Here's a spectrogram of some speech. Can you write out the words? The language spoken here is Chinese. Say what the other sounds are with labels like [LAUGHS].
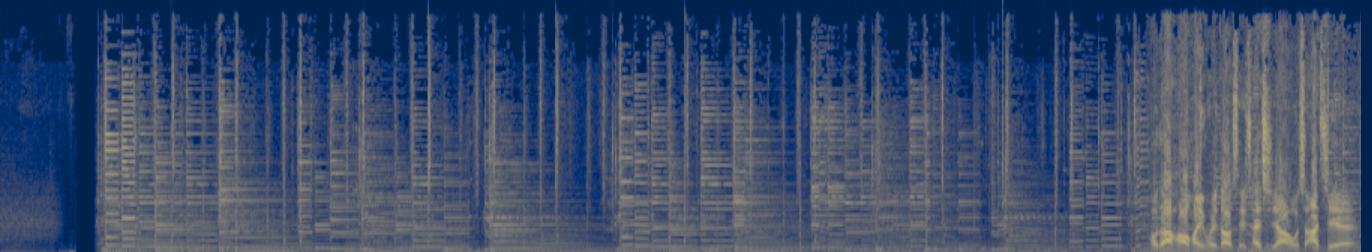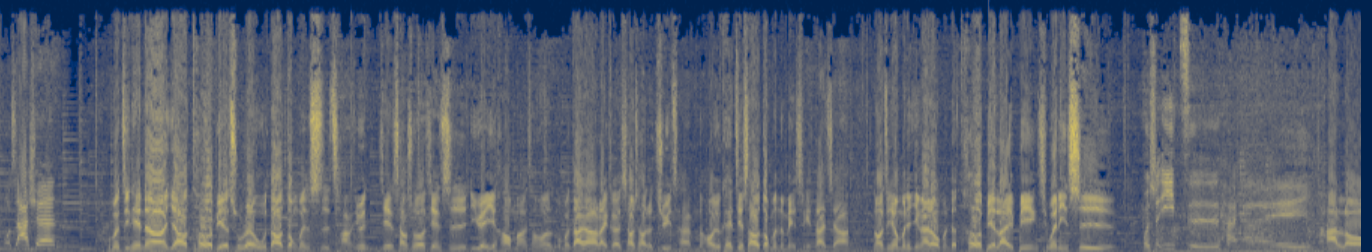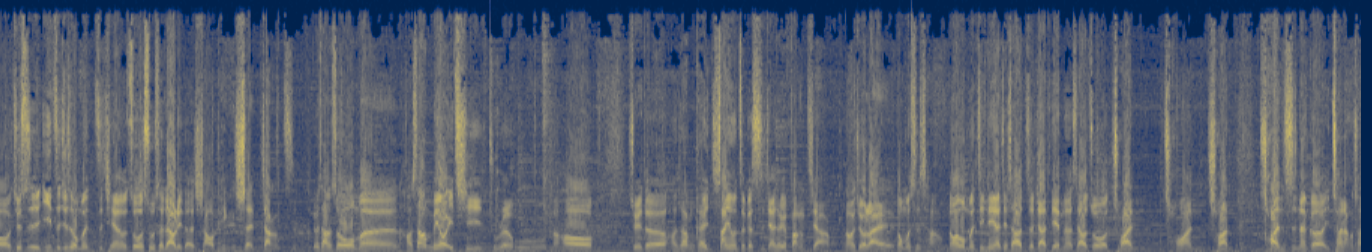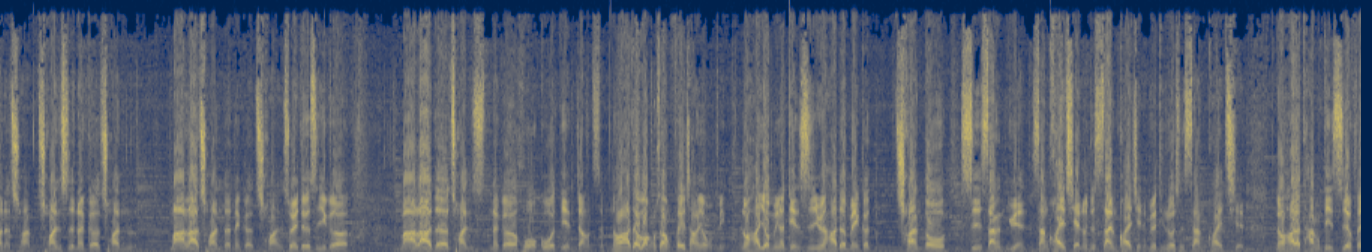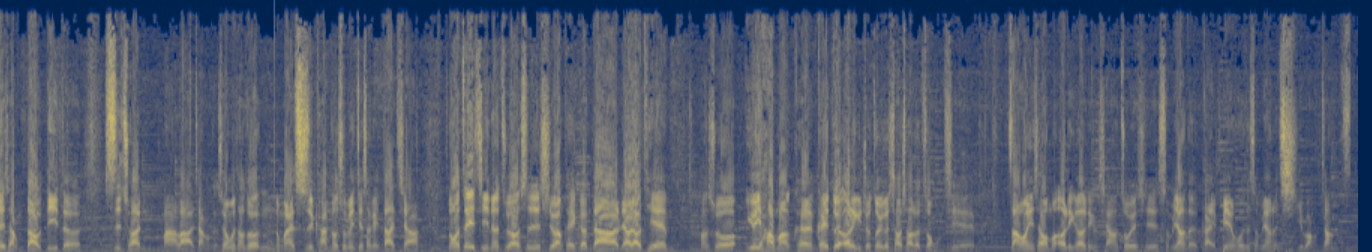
Hello，大家好，欢迎回到谁菜西啊，我是阿杰。我是阿轩，我们今天呢要特别出任务到东门市场，因为今天想说今天是一月一号嘛，想说我们大家来个小小的聚餐，然后又可以介绍东门的美食给大家。那今天我们就迎来了我们的特别来宾，请问您是我是一子，嗨嗨。？Hello，就是一子就是我们之前有做宿舍料理的小评审这样子，就想说我们好像没有一起出任务，然后。觉得好像可以善用这个时间，就可以放假，然后就来东门市场。然后我们今天要介绍的这家店呢，是叫做串串串串是那个一串两串的串，川是那个川麻辣川的那个川，所以这个是一个麻辣的串那个火锅店这样子。然后它在网络上非常有名，然后它有名的点是因为它的每个串都是三元三块钱哦，就三块钱，你没有听说是三块钱？然后它的汤底是非常道地的四川麻辣这样子，所以我们常说，嗯，我们来试试看，然后顺便介绍给大家。然后这一集呢，主要是希望可以跟大家聊聊天，好像说一月一号嘛，可能可以对二零一九做一个小小的总结，展望一下我们二零二零想要做一些什么样的改变，或者是什么样的期望这样子。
